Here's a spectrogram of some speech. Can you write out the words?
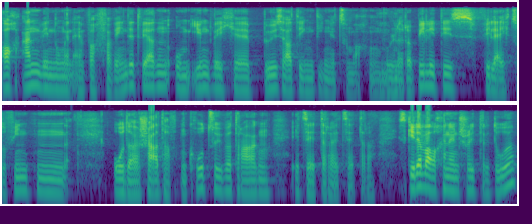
auch Anwendungen einfach verwendet werden, um irgendwelche bösartigen Dinge zu machen. Mhm. Vulnerabilities vielleicht zu finden oder schadhaften Code zu übertragen, etc. etc. Es geht aber auch einen Schritt retour.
